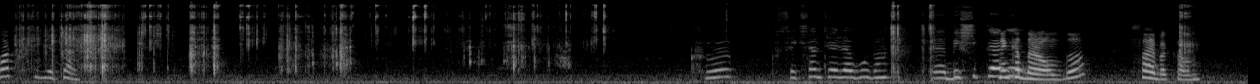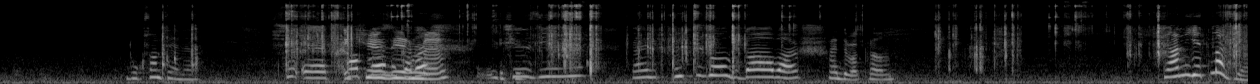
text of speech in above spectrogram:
Yapak yeter. Kırk, 80 TL buradan. Ee, beşliklerde Ne kadar oldu? Say bakalım. 90 TL. Şu e, kaplar ne 220. kadar? 220. Yani 300 oldu daha var. Hadi bakalım. Yani yetmez ya.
